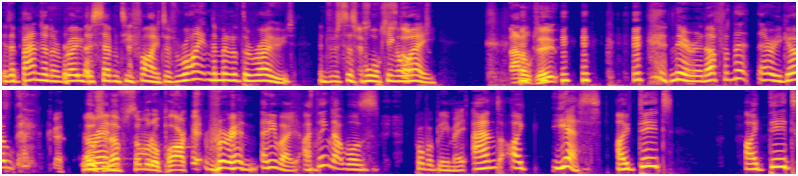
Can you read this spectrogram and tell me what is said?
had abandoned a Rover 75 just right in the middle of the road and was just, Just walking stopped. away. That'll do. Near enough, isn't it? There we go. Close enough. Someone will park it. We're in. Anyway, I think that was probably me. And I yes, I did I did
